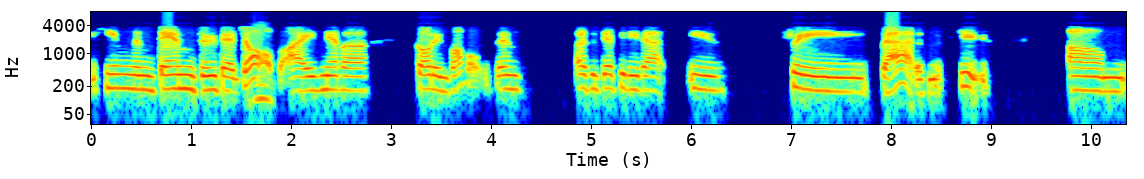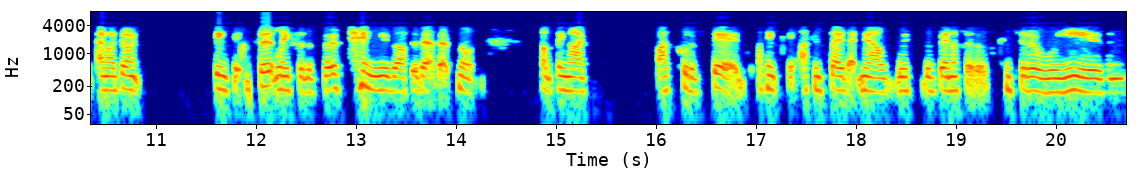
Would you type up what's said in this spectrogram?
him and them do their job. I never got involved. And as a deputy, that is pretty bad as an excuse. Um, and I don't think it, certainly for the first 10 years after that, that's not something I I could have said. I think I can say that now with the benefit of considerable years and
